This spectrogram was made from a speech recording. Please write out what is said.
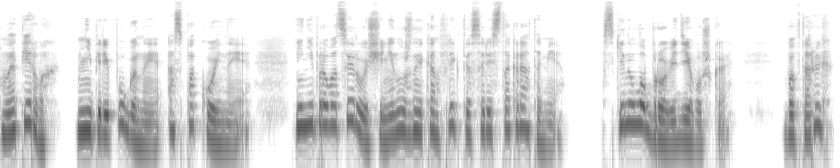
«Во-первых, не перепуганные, а спокойные, и не провоцирующие ненужные конфликты с аристократами», — скинула брови девушка. «Во-вторых,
